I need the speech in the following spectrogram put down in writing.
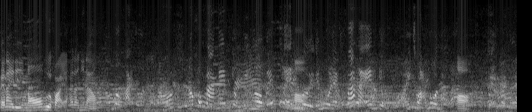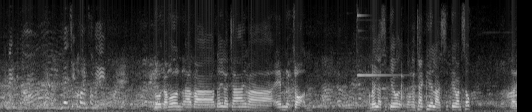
cái này thì nó vừa phải à, hay là như nào nó vừa phải thôi nó nó không làm em kiểu bị ngợp ấy tức là em À. ngửi cái mùi này một phát là em kiểu bị choáng luôn ờ cái này thì nó dễ chịu hơn so với em Rồi cảm ơn à, và đây là chai mà em lựa chọn. Còn đây là CK còn cái chai kia là CK One Shop. Đây.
